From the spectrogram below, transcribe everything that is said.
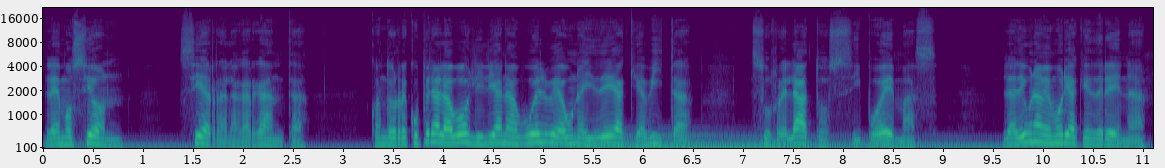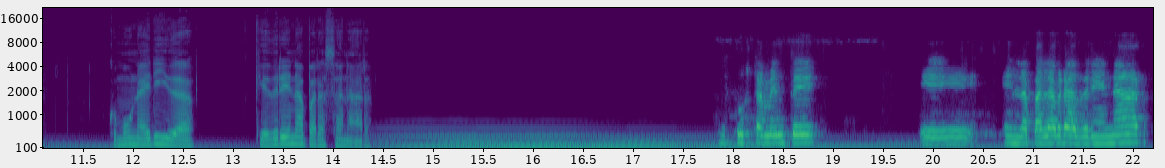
La emoción cierra la garganta cuando recupera la voz, Liliana vuelve a una idea que habita sus relatos y poemas, la de una memoria que drena, como una herida que drena para sanar. Y justamente eh, en la palabra drenar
